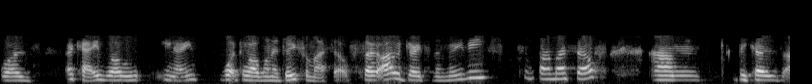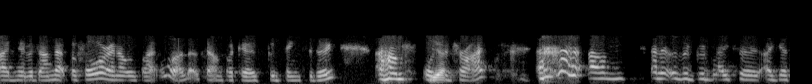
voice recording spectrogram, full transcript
was okay. Well, you know, what do I want to do for myself? So I would go to the movies by myself. Um, because I'd never done that before, and I was like, oh, that sounds like a good thing to do, um, or yeah. to try. um, and it was a good way to, I guess,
